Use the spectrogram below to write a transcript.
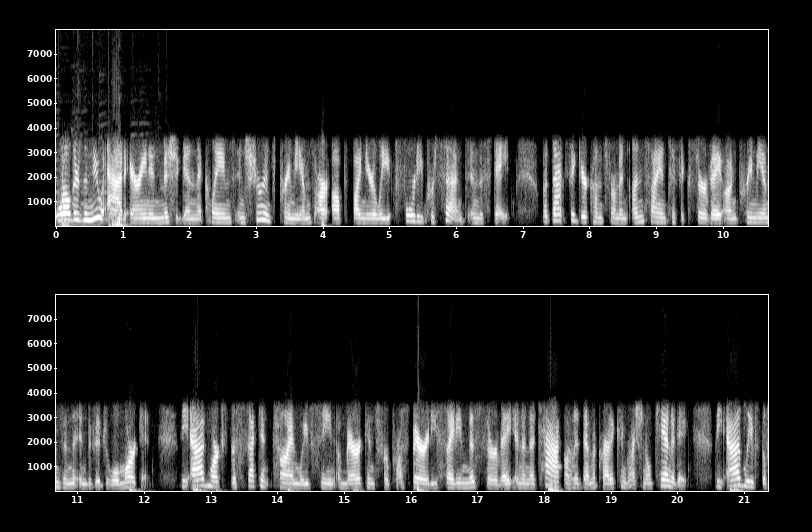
Well, there's a new ad airing in Michigan that claims insurance premiums are up by nearly 40% in the state but that figure comes from an unscientific survey on premiums in the individual market. The ad marks the second time we've seen Americans for Prosperity citing this survey in an attack on a Democratic congressional candidate. The ad leaves the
